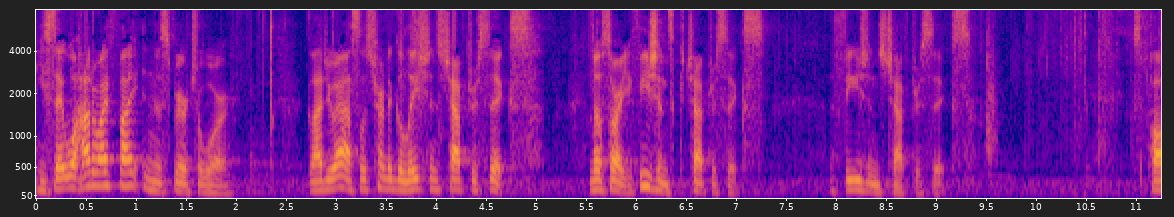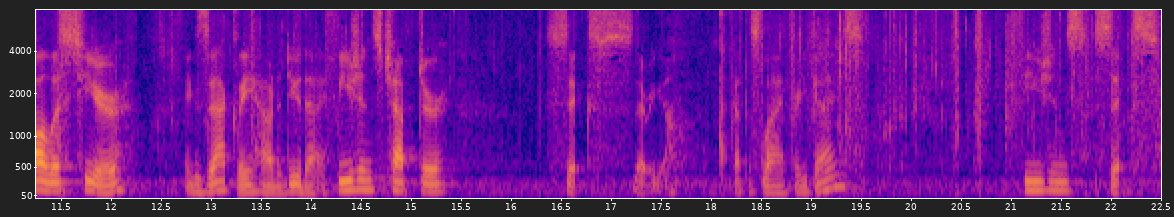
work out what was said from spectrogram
You say, well, how do I fight in the spiritual war? Glad you asked. Let's turn to Galatians chapter 6. No, sorry, Ephesians chapter 6. Ephesians chapter 6. Because Paul lists here exactly how to do that. Ephesians chapter 6. There we go. Got the slide for you guys. Ephesians 6.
